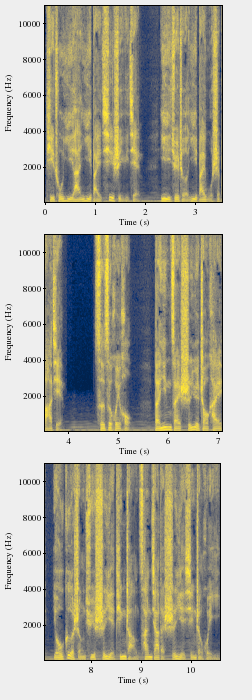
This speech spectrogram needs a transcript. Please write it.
提出议案一百七十余件，议决者一百五十八件。此次会后，本应在十月召开由各省区实业厅长参加的实业行政会议，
